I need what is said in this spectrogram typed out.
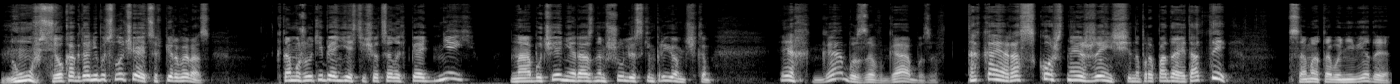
Ну, все когда-нибудь случается в первый раз. К тому же у тебя есть еще целых пять дней на обучение разным шулерским приемчикам. Эх, Габузов, Габузов, такая роскошная женщина пропадает, а ты, сама того не ведая,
